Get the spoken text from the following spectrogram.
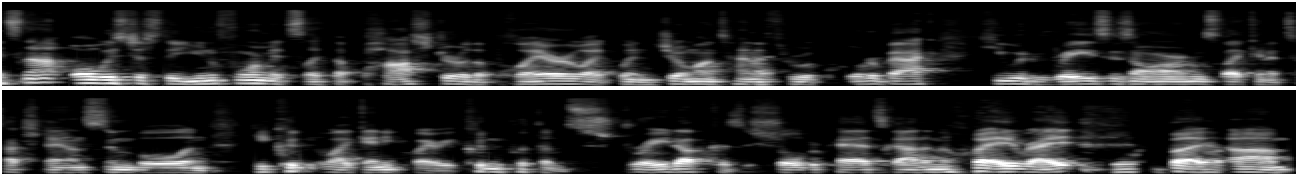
it's not always just the uniform it's like the posture of the player like when joe montana threw a quarterback he would raise his arms like in a touchdown symbol and he couldn't like any player he couldn't put them straight up because his shoulder pads got in the way right? Yeah. but um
